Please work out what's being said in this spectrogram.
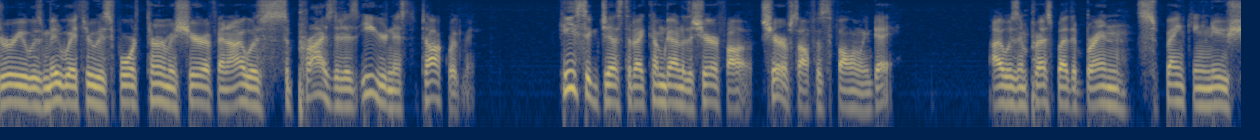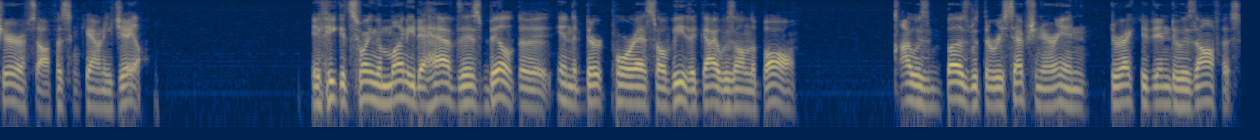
Drury was midway through his fourth term as sheriff, and I was surprised at his eagerness to talk with me. He suggested I come down to the sheriff, sheriff's office the following day. I was impressed by the brand spanking new sheriff's office and county jail. If he could swing the money to have this built uh, in the dirt poor SLV, the guy was on the ball. I was buzzed with the reception area and directed into his office.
